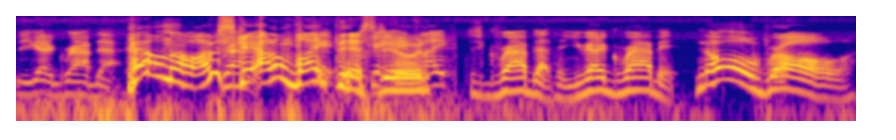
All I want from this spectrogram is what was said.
You gotta grab that. Hell no. I'm Grab- scared. I don't like Okay, this, okay, dude. like- just grab that thing. You gotta grab it. no, bro.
